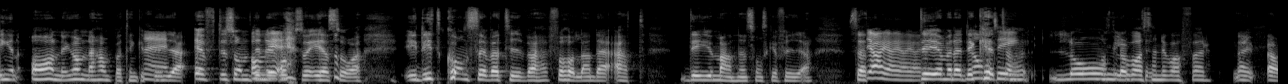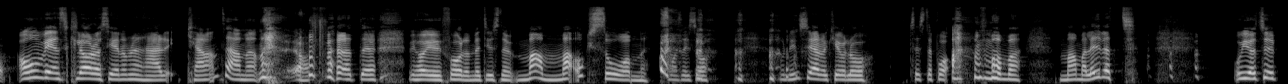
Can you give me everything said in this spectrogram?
ingen aning om när Hampa tänker Nej. fria, eftersom det Om nu vi- också är så i ditt konservativa förhållande att det är ju mannen som ska fria. Så att Ja, ja, ja. ja. det, jag menar, det kan ta Någonting lång, måste lång vara tid. som det var förr. Nej, ja, Om vi ens klarar oss igenom den här karantänen. ja. För att eh, vi har ju förhållandet just nu mamma och son, om man säger så. Och det är inte så jävla kul att testa på mamma, mammalivet. Och jag typ,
